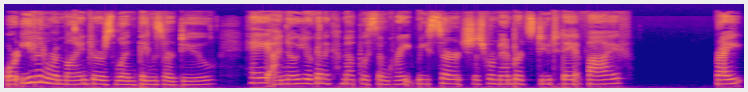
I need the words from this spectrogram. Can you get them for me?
or even reminders when things are due. Hey, I know you're going to come up with some great research. Just remember it's due today at five, right?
